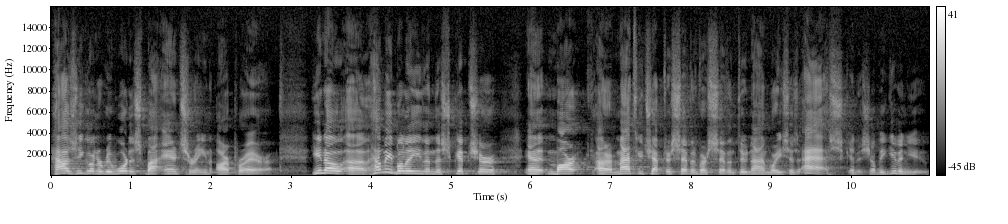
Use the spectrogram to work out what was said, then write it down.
How's He going to reward us? By answering our prayer. You know, uh, how many believe in the scripture in Mark or Matthew chapter 7, verse 7 through 9, where he says, Ask, and it shall be given you.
